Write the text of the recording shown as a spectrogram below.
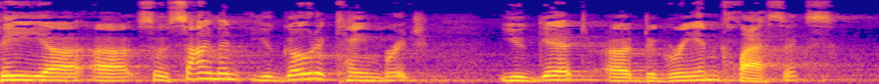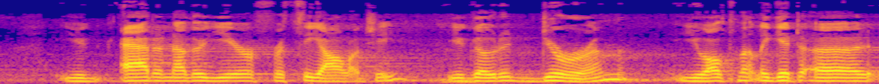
the uh, uh, so Simon, you go to Cambridge, you get a degree in classics, you add another year for theology. You go to Durham. You ultimately get a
